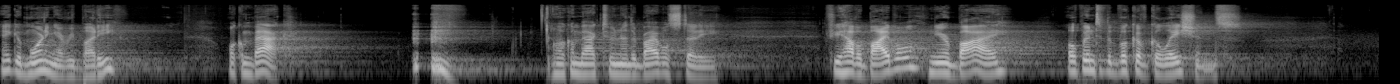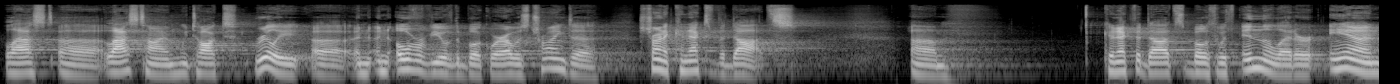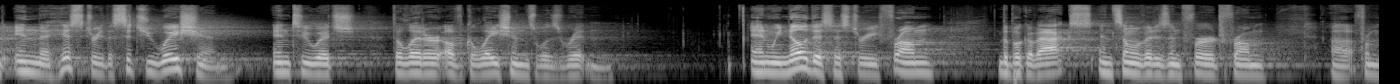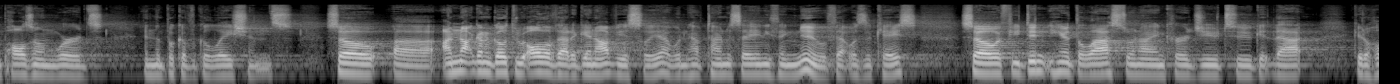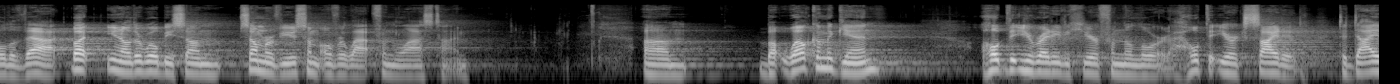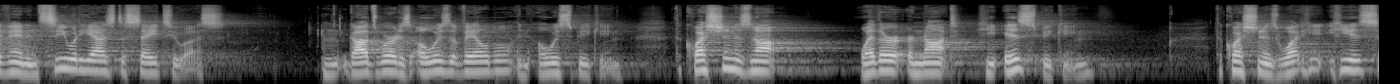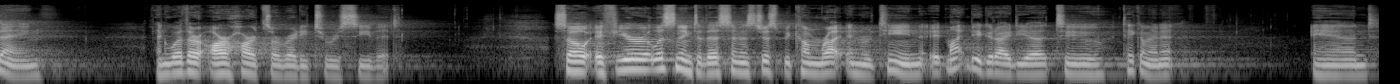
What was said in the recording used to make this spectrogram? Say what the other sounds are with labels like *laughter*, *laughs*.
Hey, good morning, everybody. Welcome back. *clears throat* Welcome back to another Bible study. If you have a Bible nearby, open to the book of Galatians. Last, uh, last time we talked really uh, an, an overview of the book where I was trying to, was trying to connect the dots. Um, connect the dots both within the letter and in the history, the situation into which the letter of Galatians was written. And we know this history from the book of Acts, and some of it is inferred from, uh, from Paul's own words in the book of Galatians. So uh, I'm not going to go through all of that again, obviously. I wouldn't have time to say anything new if that was the case. So if you didn't hear the last one, I encourage you to get that, get a hold of that. But, you know, there will be some, some review, some overlap from the last time. Um, but welcome again. Hope that you're ready to hear from the Lord. I hope that you're excited to dive in and see what He has to say to us. God's Word is always available and always speaking. The question is not whether or not He is speaking, the question is what He, he is saying and whether our hearts are ready to receive it. So, if you're listening to this and it's just become rut and routine, it might be a good idea to take a minute and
